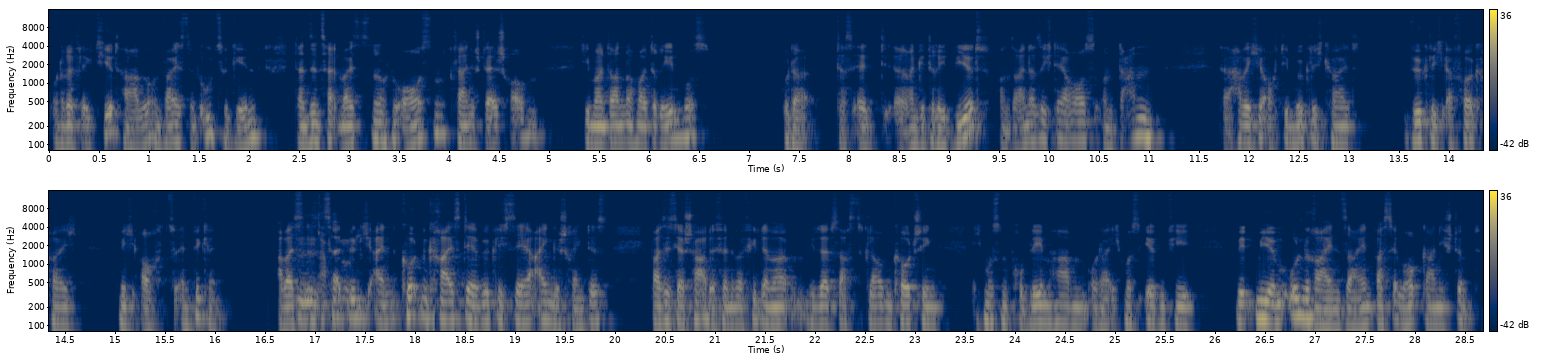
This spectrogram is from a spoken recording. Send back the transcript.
und reflektiert habe und weiß, damit umzugehen, dann sind es halt meistens nur noch Nuancen, kleine Stellschrauben, die man dann nochmal drehen muss. Oder dass er daran gedreht wird, von seiner Sicht heraus. Und dann äh, habe ich ja auch die Möglichkeit, wirklich erfolgreich mich auch zu entwickeln. Aber es mhm, ist halt wirklich ein Kundenkreis, der wirklich sehr eingeschränkt ist, was ich sehr schade finde, weil viele immer, wie du selbst sagst, glauben, Coaching, ich muss ein Problem haben oder ich muss irgendwie mit mir im Unrein sein, was ja überhaupt gar nicht stimmt.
